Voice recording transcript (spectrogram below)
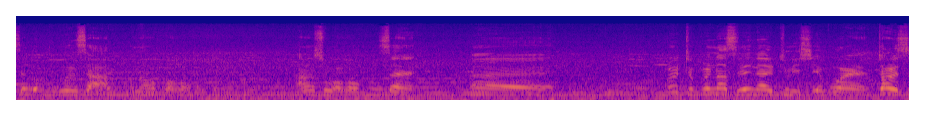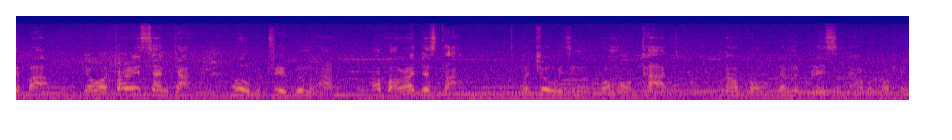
sɛ obu wo nsa a ɔna ɔkɔ hɔ anso wɔ hɔ sɛ ɛɛ biritubu na sɛ nyinaa etum ehyia mu ɛɛ tɔrisi ba yɛwɔ tɔri sɛnta ɛwɔ butire gu mu ha ɔkɔ rɛgista ɔtwerɛ wo dzin wɔn ma ɔkaad. Baabi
